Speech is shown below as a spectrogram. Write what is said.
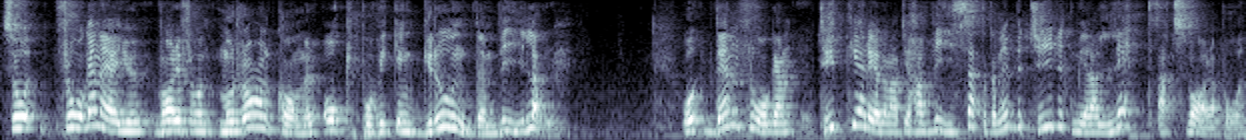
Så frågan är ju varifrån moral kommer och på vilken grund den vilar. Och den frågan tycker jag redan att jag har visat att den är betydligt mer lätt att svara på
